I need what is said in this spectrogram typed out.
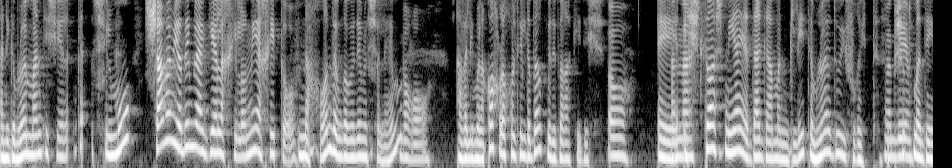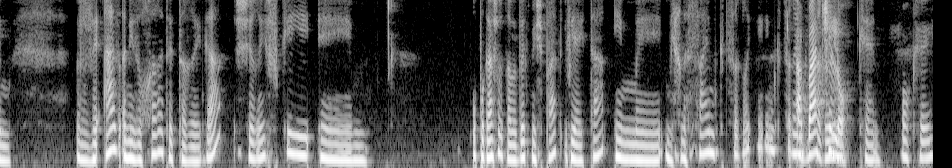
אני גם לא האמנתי שיהיה, כן, שילמו. שם הם יודעים להגיע לחילוני הכי טוב. נכון, והם גם יודעים לשלם. ברור. אבל עם הלקוח לא יכולתי לדבר, כי הוא דיבר רק יידיש. או, oh, ענק. אשתו השנייה ידעה גם אנגלית, הם לא ידעו עברית. מדהים. זה פשוט מדהים. ואז אני זוכרת את הרגע שרבקי, אה, הוא פגש אותה בבית משפט והיא הייתה עם אה, מכנסיים קצרים, קצרים. הבת קצרים, שלו. כן. אוקיי.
